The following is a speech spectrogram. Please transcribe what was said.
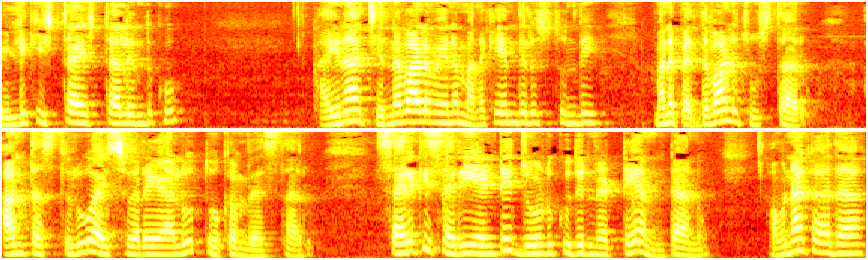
పెళ్ళికి ఇష్టాయిష్టాలు ఎందుకు? అయినా చిన్నవాళ్ళమైనా మనకేం తెలుస్తుంది? మన పెద్దవాళ్ళు చూస్తారు. అంతస్తులు ఐశ్వర్యాలు తూకం వేస్తారు. సరికి సరి అంటే జోడు కుదిరినట్టే అంటాను. అవునా కాదా?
